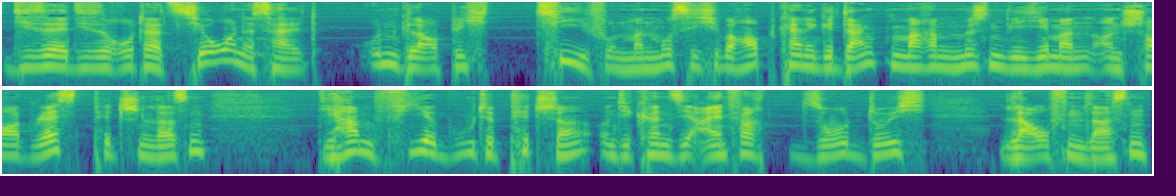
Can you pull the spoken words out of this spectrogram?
Diese, diese Rotation ist halt unglaublich tief und man muss sich überhaupt keine Gedanken machen, müssen wir jemanden on Short Rest pitchen lassen. Die haben vier gute Pitcher und die können sie einfach so durchlaufen lassen,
